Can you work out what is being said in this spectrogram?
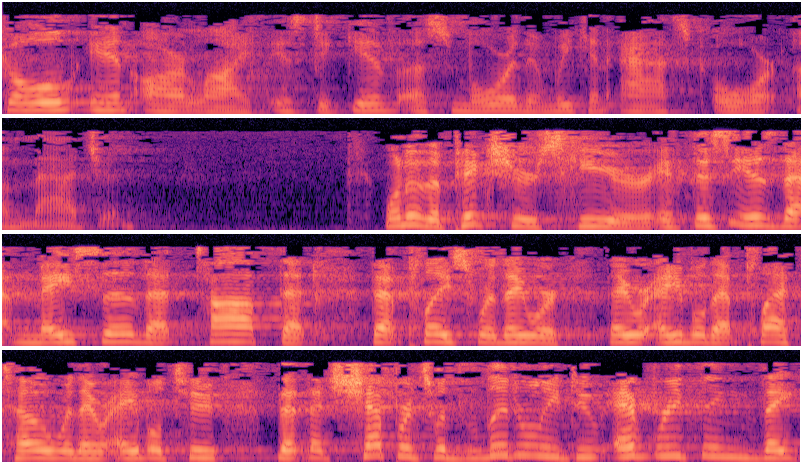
goal in our life is to give us more than we can ask or imagine. One of the pictures here, if this is that mesa, that top, that, that place where they were, they were able, that plateau where they were able to, that, that shepherds would literally do everything they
